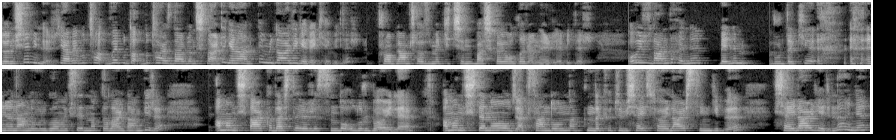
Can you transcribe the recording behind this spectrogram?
dönüşebilir. Ya ve bu ta- ve bu da, bu tarz davranışlarda genellikle müdahale gerekebilir. Problem çözmek için başka yollar önerilebilir. O yüzden de hani benim buradaki en önemli vurgulamak istediğim noktalardan biri aman işte arkadaşlar arasında olur böyle. Aman işte ne olacak sen de onun hakkında kötü bir şey söylersin gibi şeyler yerine hani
